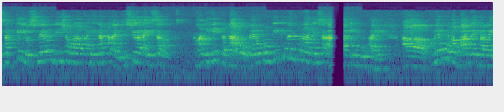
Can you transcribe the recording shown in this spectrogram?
Zacchaeus, meron din siya mga kahinaan. Siya ay isang maliit na tao. Pero kung titingnan po natin sa ating buhay, ah mayroong mga bagay-bagay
